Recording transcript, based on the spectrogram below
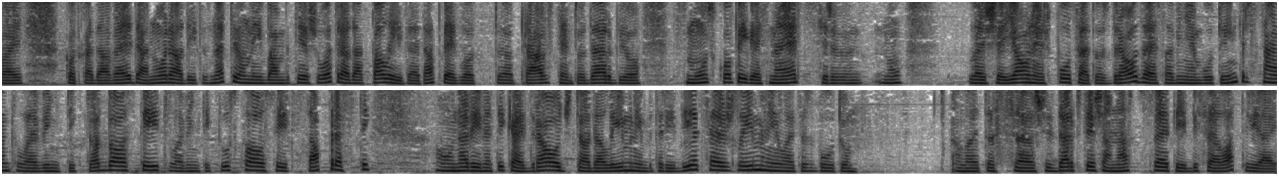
vai kaut kādā veidā norādīt uz nepilnībām, bet tieši otrādāk palīdzēt, atvieglot prāvistiem to darbu, jo tas mūsu kopīgais mērķis ir, nu, lai šie jaunieši pulcētos draudzēs, lai viņiem būtu interesanti, lai viņi tiktu atbalstīti, lai viņi tiktu uzklausīti, saprasti. Un arī ne tikai draudžu tādā līmenī, bet arī diecēžu līmenī, lai tas būtu, lai tas, šis darbs tiešām nestu svētību visai Latvijai,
